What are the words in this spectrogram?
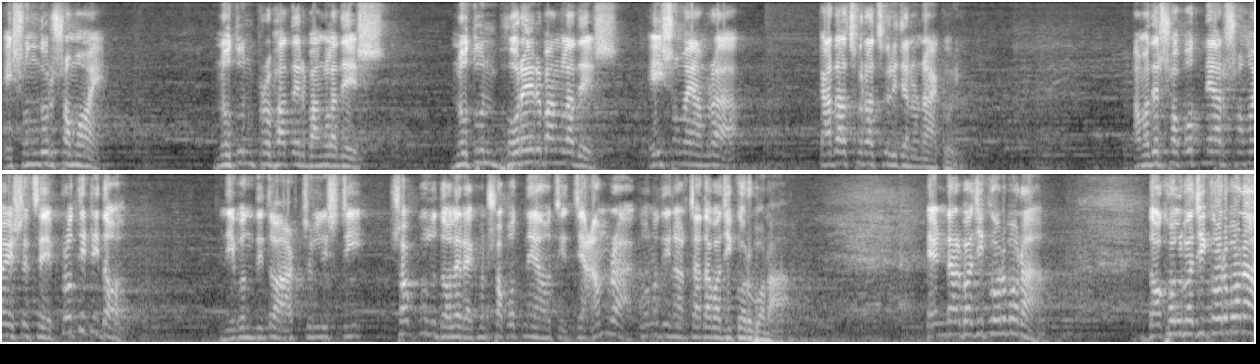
এই সুন্দর সময়, নতুন প্রভাতের বাংলাদেশ, নতুন ভোরের বাংলাদেশ, এই সময় আমরা কাদা ছোড়াছুরি যেন না করি। আমাদের শপথ নেওয়ার সময় এসেছে প্রতিটি দল, নিবন্ধিত আটচল্লিশটি, সবগুলো দলের এখন শপথ নেওয়া উচিত যে আমরা কোনোদিন আর চাঁদাবাজি করব না। টেন্ডারবাজি করব না। দখলবাজি করব না।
